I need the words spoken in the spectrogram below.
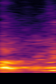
Okay.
